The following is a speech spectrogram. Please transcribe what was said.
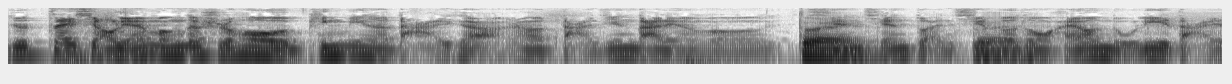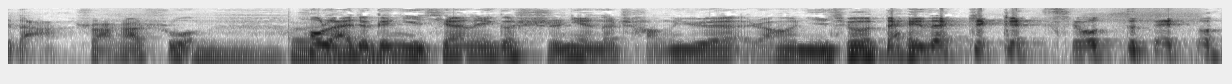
就在小联盟的时候拼命的打一下，然后打进大联盟，对先签短期合同，还要努力打一打，刷刷数。嗯后来就跟你签了一个十年的长约，然后你就待在这个球队了，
